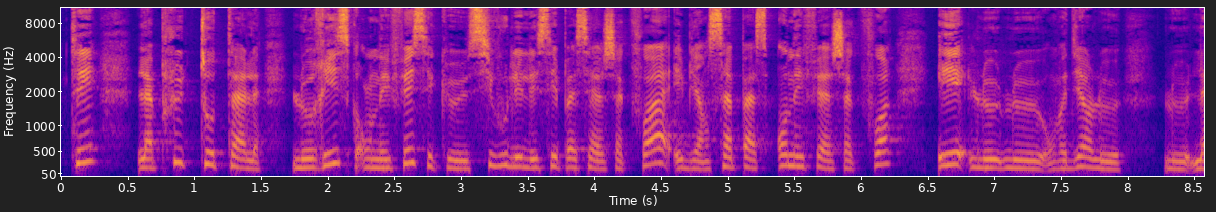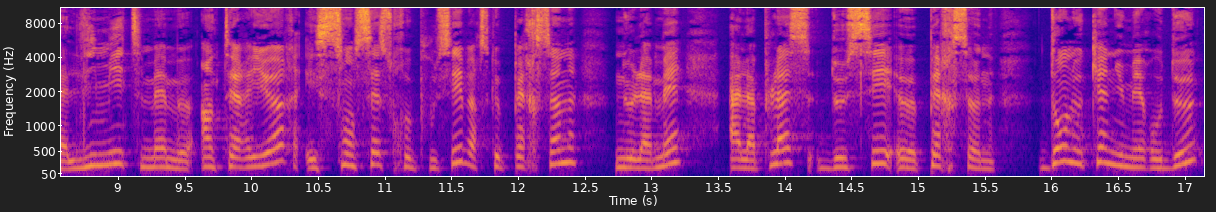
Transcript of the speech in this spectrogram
la plus totale. Le risque, en effet, c'est que si vous les laissez passer à chaque fois, eh bien, ça passe en effet à chaque fois et le, le on va dire le, le, la limite même intérieure est sans cesse repoussée parce que personne ne la met à la place de ces euh, personnes. Dans le cas numéro 2,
